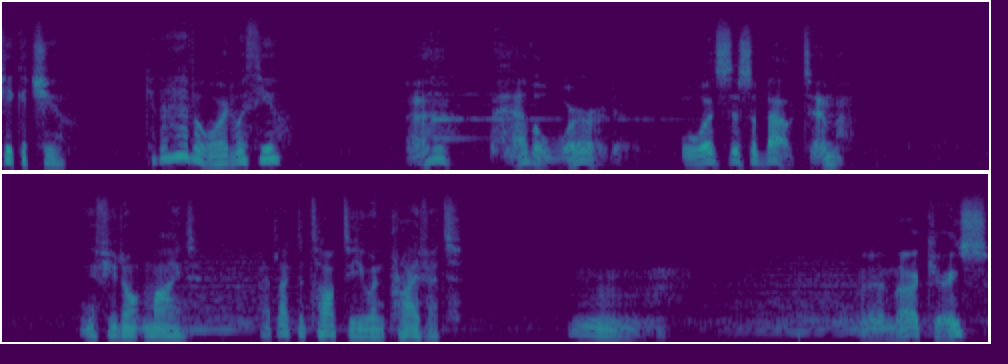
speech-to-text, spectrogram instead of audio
Pikachu, can I have a word with you? Uh, have a word. What's this about, Tim? If you don't mind, I'd like to talk to you in private. Hmm. In that case,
